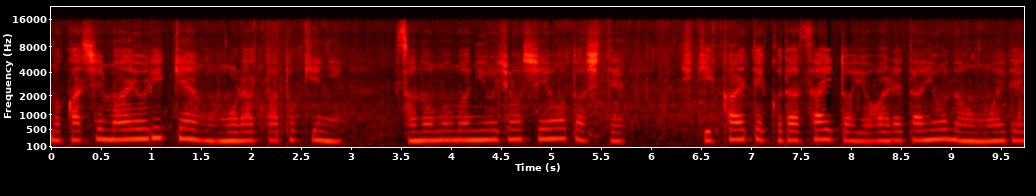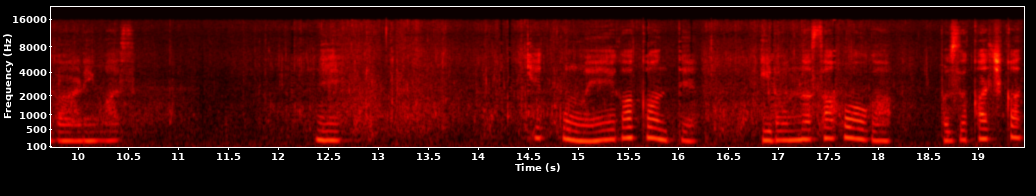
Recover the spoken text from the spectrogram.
昔前売り券をもらった時にそのまま入場しようとして引き換えてくださいと言われたような思い出があります。ね。結構映画館っていろんな作法が難しかっ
